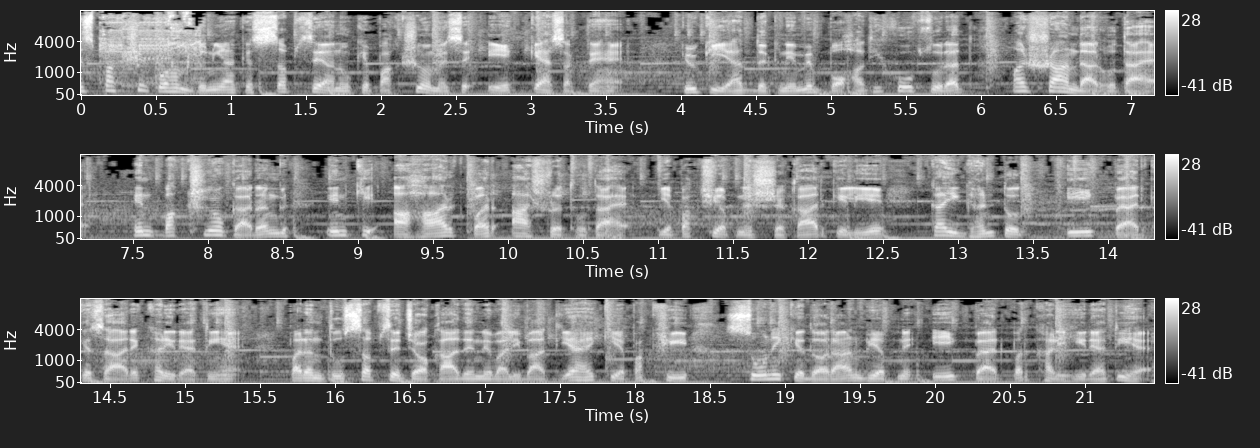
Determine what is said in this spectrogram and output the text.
इस पक्षी को हम दुनिया के सबसे अनोखे पक्षियों में से एक कह सकते हैं। क्योंकि यह दिखने में बहुत ही खूबसूरत और शानदार होता है। इन पक्षियों का रंग इनकी आहार पर आश्रित होता है। ये पक्षी अपने शिकार के लिए कई घंटों एक पैर के सहारे खड़ी रहती हैं। परंतु सबसे चौंका देने वाली बात यह है कि यह पक्षी सोने के दौरान भी अपने एक पैर पर खड़ी ही रहती है।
